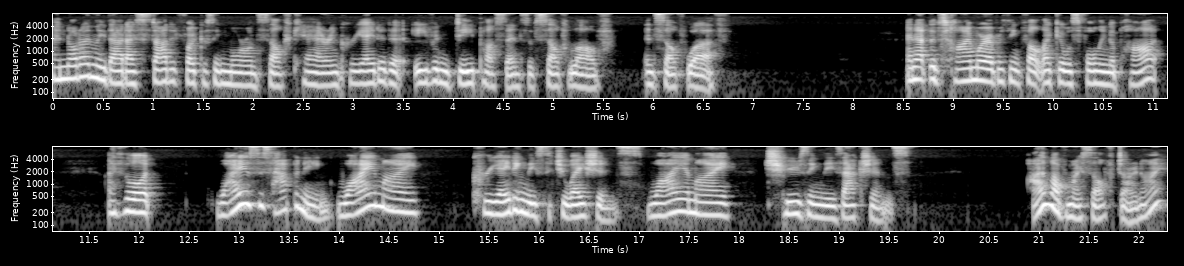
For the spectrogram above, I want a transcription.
And not only that, I started focusing more on self care and created an even deeper sense of self love and self worth. And at the time where everything felt like it was falling apart, I thought, why is this happening? Why am I creating these situations? Why am I choosing these actions? I love myself, don't I?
